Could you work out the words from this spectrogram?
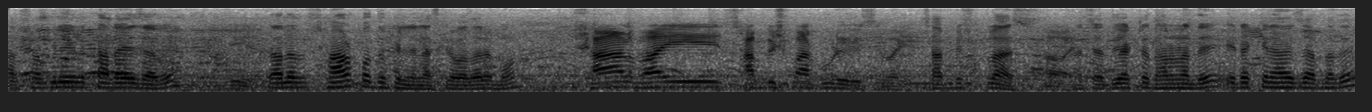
আর সবগুলি এগুলো কাটাই যাবে। তাহলে ষাঁড় কত কিনলেন আজকের বাজারে মন ষাঁড় ভাই ছাব্বিশ পার পড়ে গেছে ভাই। ছাব্বিশ প্লাস আচ্ছা দু একটা ধারণা দেয় এটা কেনা হয়েছে আপনাদের?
